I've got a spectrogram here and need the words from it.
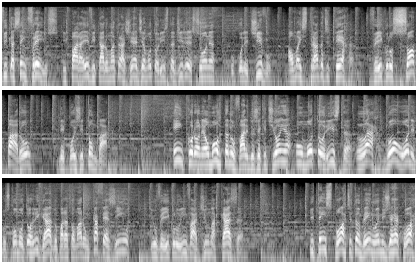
fica sem freios e, para evitar uma tragédia, motorista direciona o coletivo a uma estrada de terra. O veículo só parou depois de tombar. Em Coronel Murta, no Vale do Jequitinhonha, o motorista largou o ônibus com o motor ligado para tomar um cafezinho e o veículo invadiu uma casa. E tem esporte também no MG Record.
